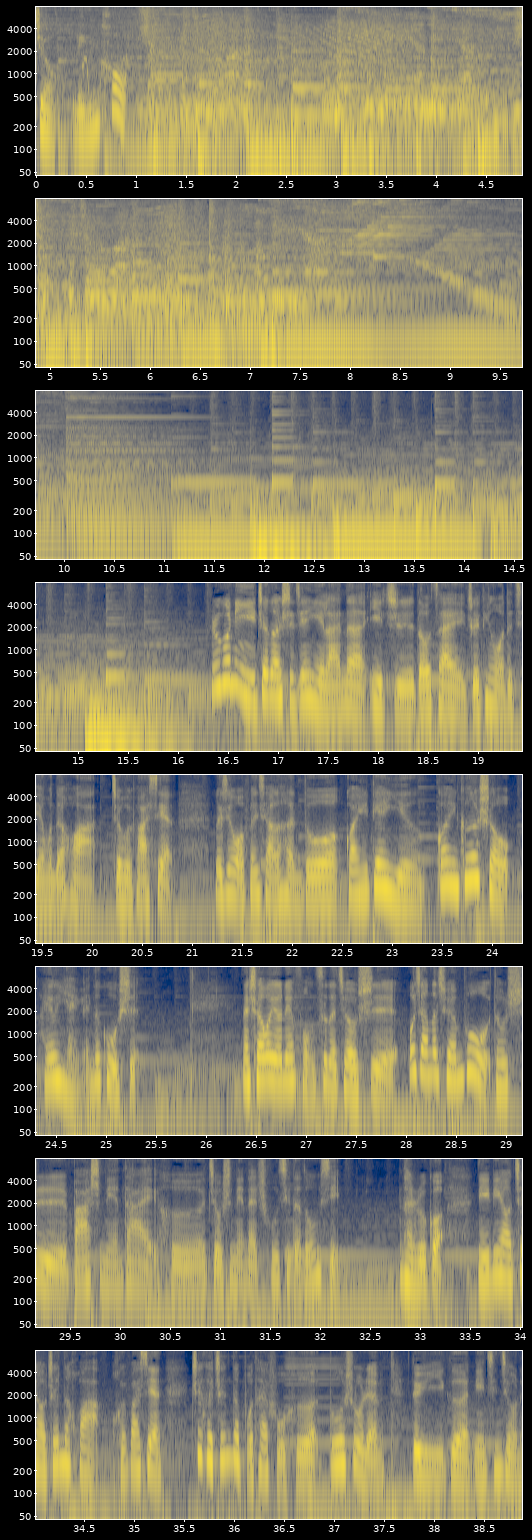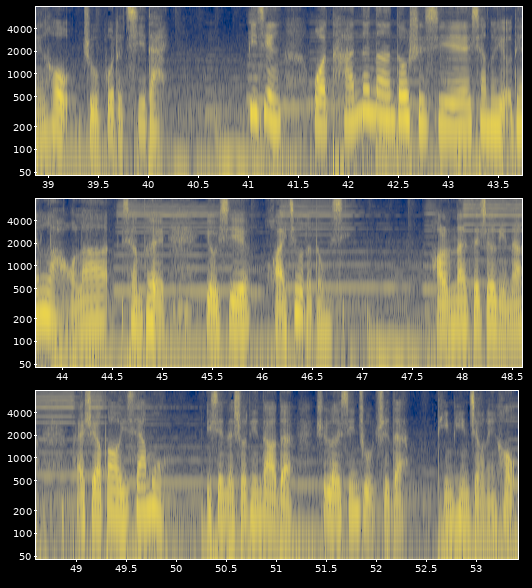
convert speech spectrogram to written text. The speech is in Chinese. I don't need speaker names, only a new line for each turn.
九零后。如果你这段时间以来呢，一直都在追听我的节目的话，就会发现，最近我分享了很多关于电影、关于歌手还有演员的故事。那稍微有点讽刺的就是，我讲的全部都是八十年代和九十年代初期的东西。那如果你一定要较真的话，会发现这个真的不太符合多数人对于一个年轻九零后主播的期待。毕竟我谈的呢，都是些相对有点老了、相对有些怀旧的东西。好了，那在这里呢，还是要报一下幕。你现在收听到的是乐心主持的《听听九零后》。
